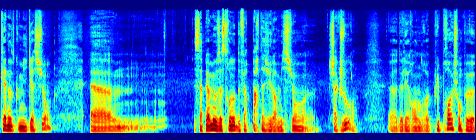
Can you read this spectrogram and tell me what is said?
canaux de communication, euh, ça permet aux astronautes de faire partager leur mission chaque jour. Euh, de les rendre plus proches. On peut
